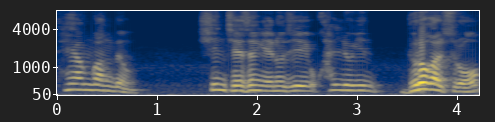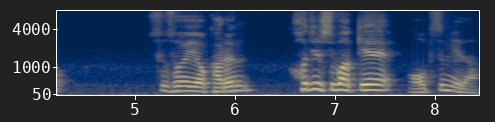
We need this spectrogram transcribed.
태양광 등 신재생 에너지 활용이 늘어갈수록 수소의 역할은 커질 수밖에 없습니다.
